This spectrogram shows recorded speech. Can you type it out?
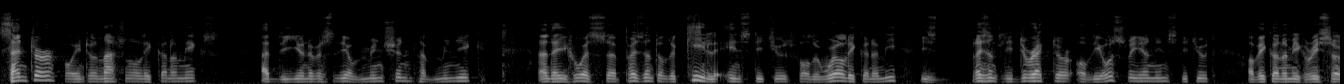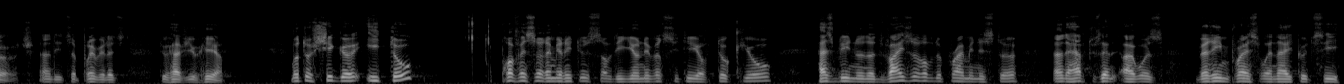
Center for International Economics at the University of München, Munich, and he was uh, president of the Kiel Institute for the World Economy. He's presently director of the Austrian Institute of Economic Research, and it's a privilege to have you here. Motoshige Ito, professor emeritus of the University of Tokyo, has been an advisor of the Prime Minister, and I have to say I was very impressed when I could see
